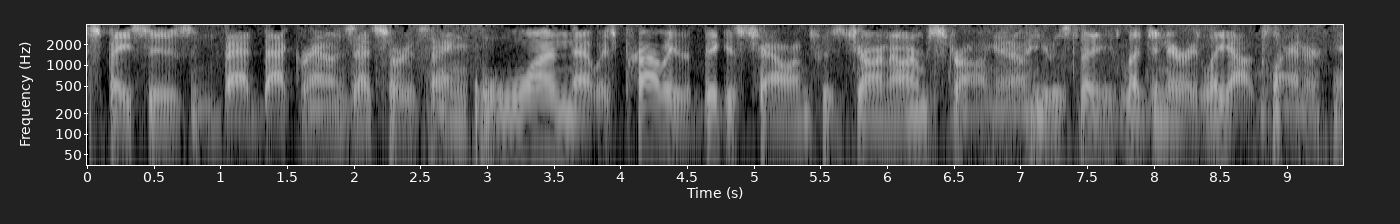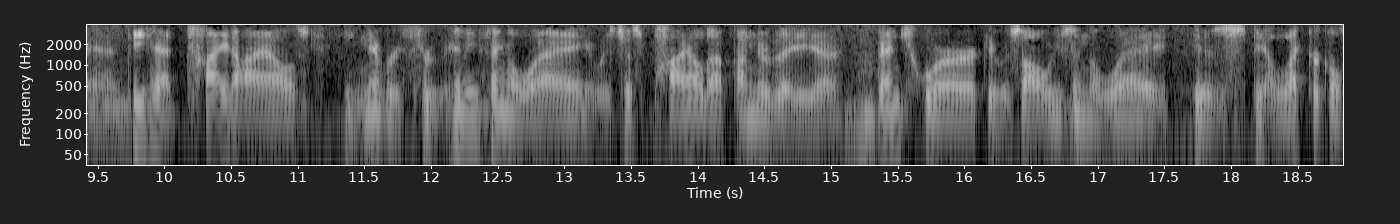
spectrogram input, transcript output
spaces and bad backgrounds, that sort of thing. One that was probably the biggest challenge was John Armstrong. You know, he was the legendary layout planner, and he had tight aisles. He never threw anything away. It was just piled up under the uh, bench work. It was always in the way. His the electrical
